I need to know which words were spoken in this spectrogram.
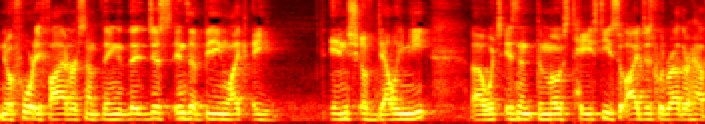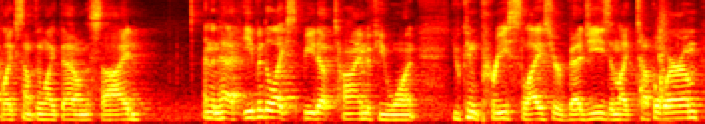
know, 45 or something, that just ends up being like a inch of deli meat, uh, which isn't the most tasty. So I just would rather have like something like that on the side. And then heck, even to like speed up time if you want, you can pre-slice your veggies and like Tupperware them.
